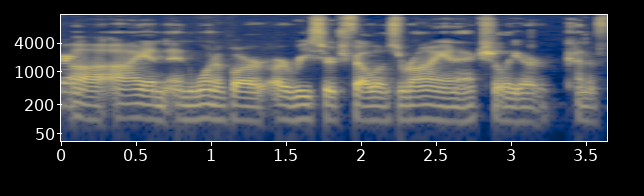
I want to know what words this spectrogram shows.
Uh, I and, and one of our, our research fellows, Ryan, actually are kind of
